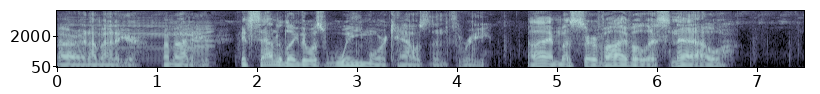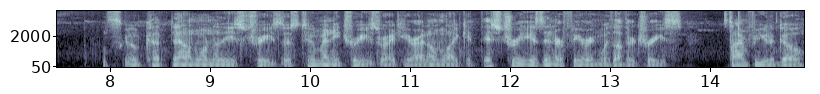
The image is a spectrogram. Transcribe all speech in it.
All right, I'm out of here. I'm out of here. It sounded like there was way more cows than three. I'm a survivalist now. Let's go cut down one of these trees. There's too many trees right here. I don't like it. This tree is interfering with other trees. It's time for you to go.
